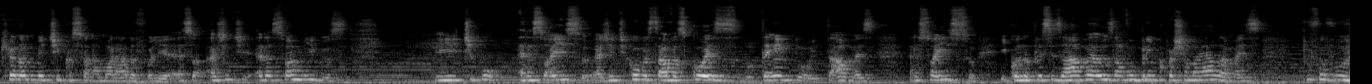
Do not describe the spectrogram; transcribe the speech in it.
que eu não me meti com a sua namorada, Folia. É só, a gente era só amigos. E, tipo, era só isso. A gente conversava as coisas do templo e tal, mas era só isso. E quando eu precisava, eu usava o brinco pra chamar ela, mas, por favor,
